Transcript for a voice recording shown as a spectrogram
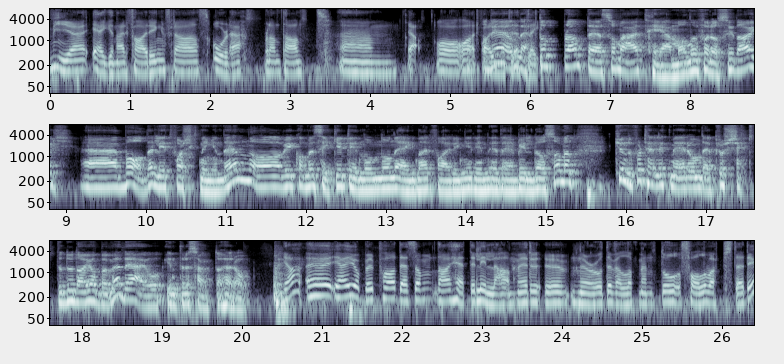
mye egenerfaring fra skole, blant annet. Um, ja, og, og, og det er jo nettopp blant det som er temaene for oss i dag. Eh, både litt forskningen din, og vi kommer sikkert innom noen egne erfaringer inn i det bildet også. Men kunne du fortelle litt mer om det prosjektet du da jobber med? Det er jo interessant å høre om. Ja, eh, jeg jobber på det som da heter Lillehammer eh, Neurodevelopmental Follow-up Study.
